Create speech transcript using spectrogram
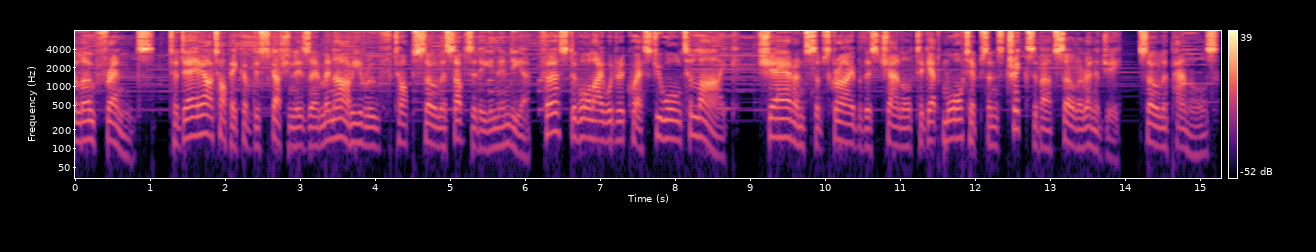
Hello friends, today our topic of discussion is MNRE rooftop solar subsidy in India. First of all I would request you all to like, share and subscribe this channel to get more tips and tricks about solar energy, solar panels,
